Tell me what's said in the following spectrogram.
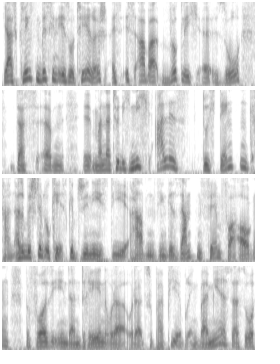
Ja, es klingt ein bisschen esoterisch. Es ist aber wirklich äh, so, dass ähm, äh, man natürlich nicht alles durchdenken kann. Also bestimmt, okay, es gibt Genies, die haben den gesamten Film vor Augen, bevor sie ihn dann drehen oder, oder zu Papier bringen. Bei mir ist das so,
